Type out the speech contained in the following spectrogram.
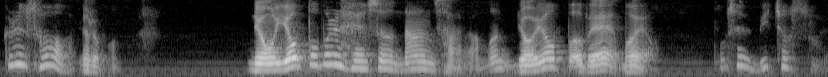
그래서 여러분, 뇨요법을 해서 난 사람은 뇨요법에 뭐예요? 보세요, 미쳤어요.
